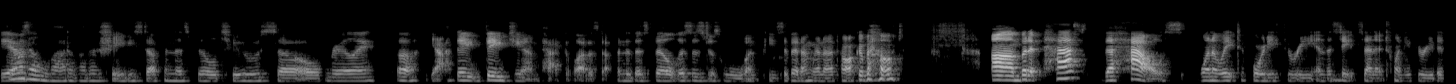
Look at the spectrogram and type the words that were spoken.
There was a lot of other shady stuff in this bill too. So, really. uh, yeah, they they jam packed a lot of stuff into this bill. This is just one piece of it I'm going to talk about. Um, but it passed the House 108 to 43 and the state Senate 23 to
